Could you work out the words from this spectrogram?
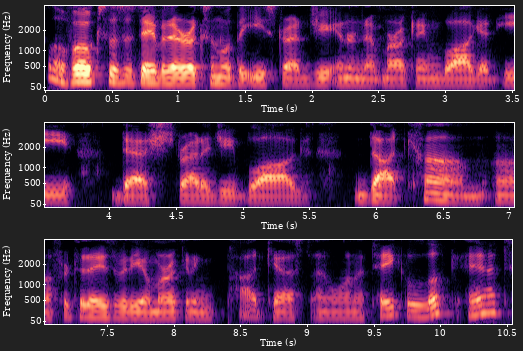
Hello, folks. This is David Erickson with the eStrategy Internet Marketing blog at e-strategyblog.com. Uh, for today's video marketing podcast, I want to take a look at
